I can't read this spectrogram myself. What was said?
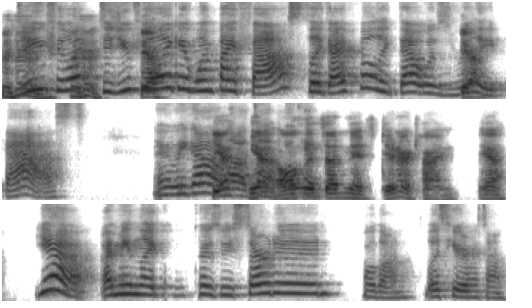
mm-hmm. did you feel like mm-hmm. did you feel yeah. like it went by fast like i felt like that was really yeah. fast and we got yeah yeah all okay. of a sudden it's dinner time yeah yeah i mean like because we started hold on let's hear it sound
